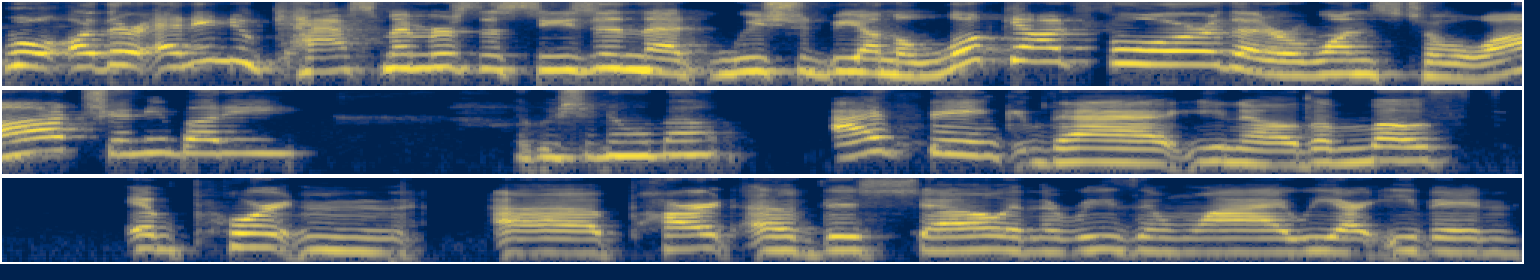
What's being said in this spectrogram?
Well, are there any new cast members this season that we should be on the lookout for that are ones to watch? Anybody that we should know about? I think that, you know, the most important uh, part of this show and the reason why we are even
